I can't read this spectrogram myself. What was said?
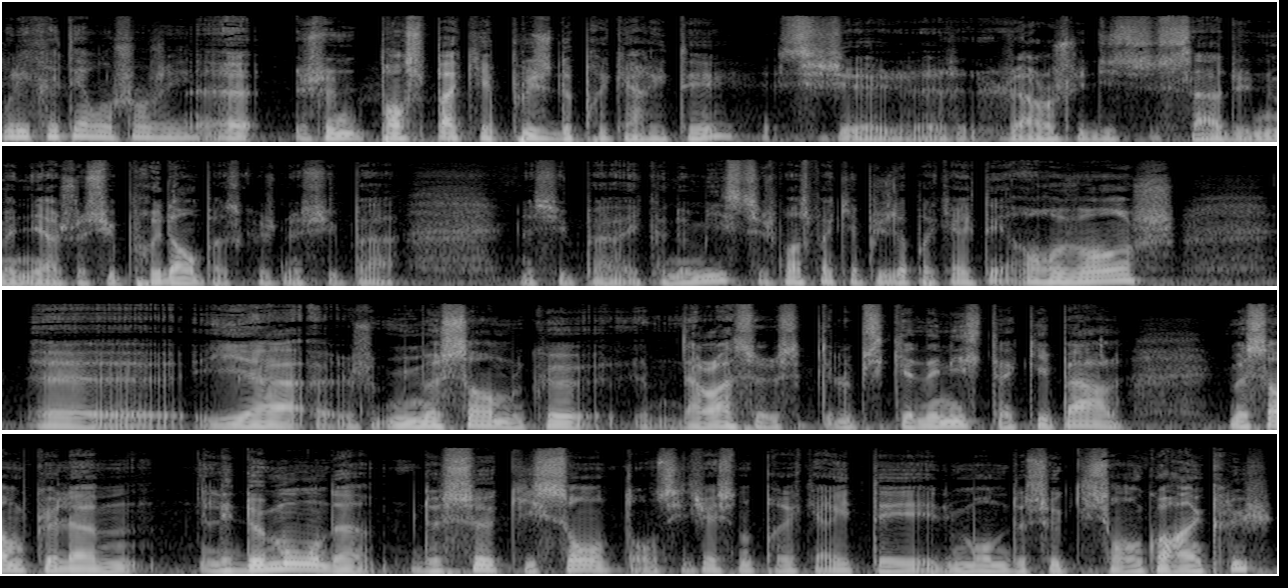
Ou les critères ont changé? Euh, Je ne pense pas qu'il y ait plus de précarité. Si je, alors je dis ça d'une manière, je suis prudent parce que je ne suis pas, économiste. Je ne pense pas qu'il y ait plus de précarité. En revanche, euh, il me semble que, alors là, c'est le psychanalyste qui parle. Il me semble que les deux mondes de ceux qui sont en situation de précarité et du monde de ceux qui sont encore inclus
